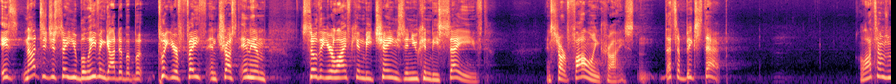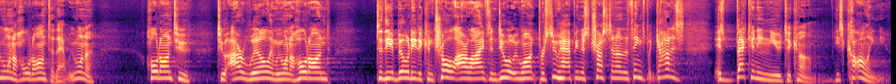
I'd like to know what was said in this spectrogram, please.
is not to just say you believe in God, but, but put your faith and trust in Him so that your life can be changed and you can be saved and start following Christ. And that's a big step. A lot of times we want to hold on to that. We want to hold on to, to our will and we want to hold on to the ability to control our lives and do what we want, pursue happiness, trust in other things. But God is, is beckoning you to come, He's calling you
